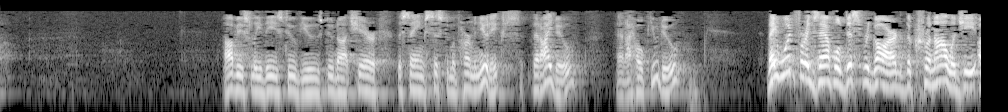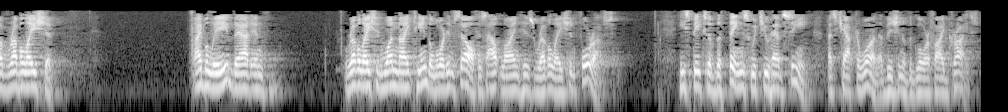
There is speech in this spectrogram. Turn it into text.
Obviously, these two views do not share the same system of hermeneutics that I do, and I hope you do. They would, for example, disregard the chronology of Revelation. I believe that in Revelation 1:19 the Lord himself has outlined his revelation for us. He speaks of the things which you have seen. That's chapter 1, a vision of the glorified Christ.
